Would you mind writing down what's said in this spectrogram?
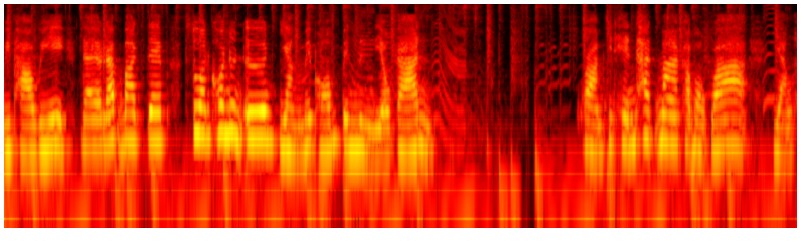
วิภาวีได้รับบาดเจ็บ ส่วนคนอื่นๆ ยังไม่พร้อมเป็นหนึ่งเดียวกัน ความคิดเห็นถัดมาค่ะบอกว่ายังฮ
